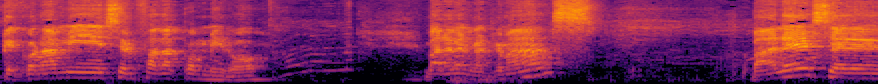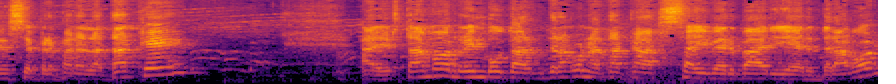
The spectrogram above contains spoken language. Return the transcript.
que Konami se enfada conmigo. Vale, venga, ¿qué más? Vale, se, se prepara el ataque. Ahí estamos, Rainbow Dark Dragon ataca a Cyber Barrier Dragon.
